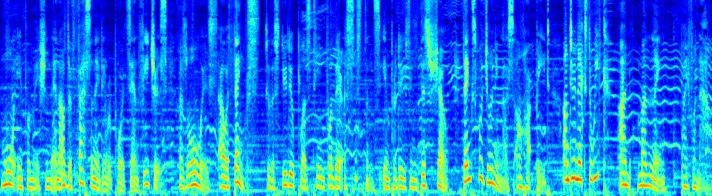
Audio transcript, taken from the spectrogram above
more information and other fascinating reports and features. As always, our thanks to the Studio Plus team for their assistance in producing this show. Thanks for joining us on Heartbeat. Until next week, I'm Man Ling. Bye for now.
